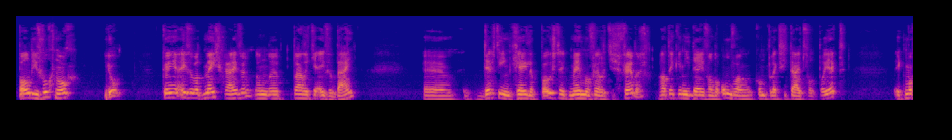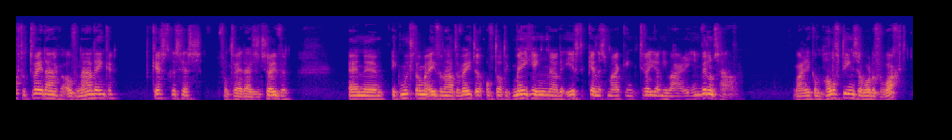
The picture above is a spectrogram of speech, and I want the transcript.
Paul die vroeg nog, joh, kun je even wat meeschrijven? Dan uh, praat ik je even bij. Uh, 13 gele post-it memovelletjes verder had ik een idee van de omvang en complexiteit van het project. Ik mocht er twee dagen over nadenken. Kerstreces van 2007. En uh, ik moest dan maar even laten weten of dat ik meeging naar de eerste kennismaking 2 januari in Willemshaven. Waar ik om half tien zou worden verwacht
